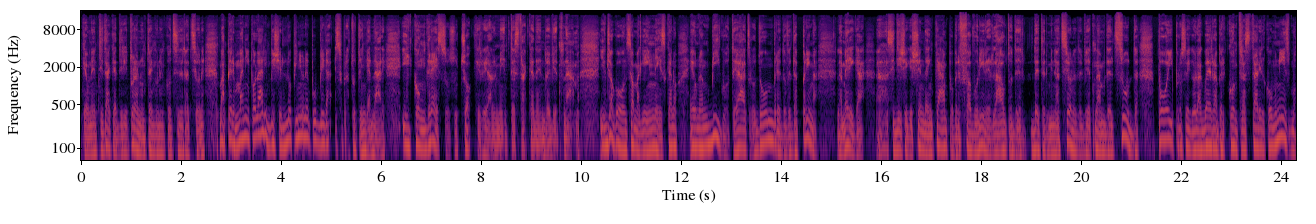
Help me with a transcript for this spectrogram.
che è un'entità che addirittura non tengono in considerazione, ma per manipolare invece l'opinione pubblica e soprattutto ingannare il congresso su ciò che realmente sta accadendo a Vietnam. Il gioco insomma che innescano è un ambiguo teatro d'ombre dove dapprima l'America uh, si dice che scenda in campo per favorire l'autodeterminazione del Vietnam del Sud, poi prosegue la guerra per contrastare il comunismo,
